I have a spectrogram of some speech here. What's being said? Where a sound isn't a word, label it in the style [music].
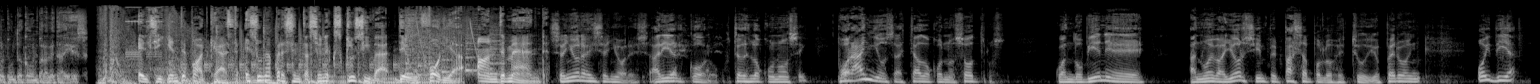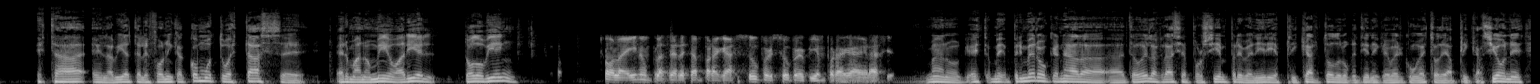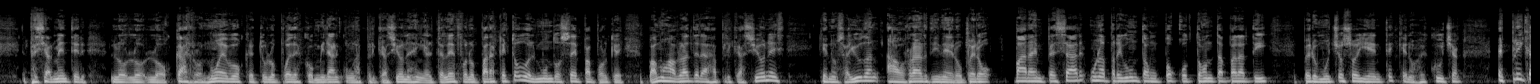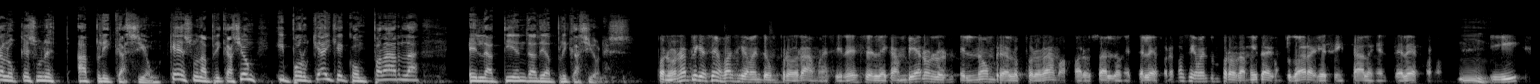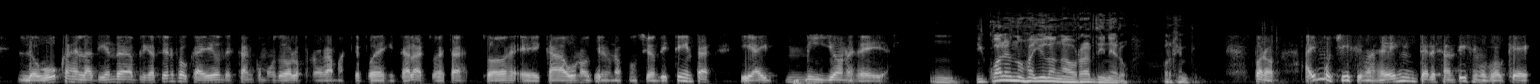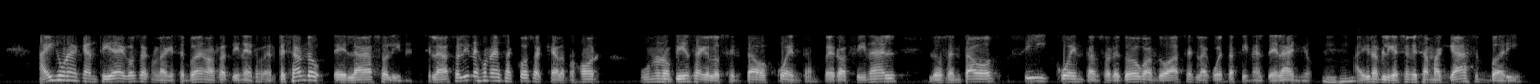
boostmobile.com para detalles. El siguiente podcast es una presentación exclusiva de Euforia On Demand. Señoras y señores, Ariel Coro, ustedes lo conocen, por años ha estado con nosotros. Cuando viene a Nueva York siempre pasa por los estudios, pero en, hoy día está en la vía telefónica. ¿Cómo tú estás, eh, hermano mío? Ariel, ¿todo bien? Hola, Ino, un placer estar por acá. Súper, súper bien por acá, gracias. Hermano, esto- me- primero que nada, eh, te doy las gracias por siempre venir y explicar todo lo que tiene que ver con esto de aplicaciones, especialmente lo- lo- los carros nuevos, que tú lo puedes combinar con aplicaciones en el teléfono, para que todo el mundo sepa, porque vamos a hablar de las aplicaciones que nos ayudan a ahorrar dinero. Pero para empezar, una pregunta un poco tonta para ti, pero muchos oyentes que nos escuchan, explica lo que es una aplicación. ¿Qué es una aplicación y por qué hay que comprarla en la tienda de aplicaciones? Bueno, una aplicación es básicamente un programa, es decir, es- le cambiaron el nombre a los programas para usarlo en el teléfono. Es básicamente un programita de computadora que se instala en el teléfono y lo buscas en la tienda de aplicaciones porque ahí es donde están como todos los programas que puedes instalar. Todas estas, todos, eh, cada uno tiene una función distinta y hay millones de ellas. Mm. ¿Y cuáles nos ayudan a ahorrar dinero, por ejemplo? Bueno, hay muchísimas, es interesantísimo porque hay una cantidad de cosas con las que se pueden ahorrar dinero. Empezando, eh, la gasolina. La gasolina es una de esas cosas que a lo mejor uno no piensa que los centavos cuentan, pero al final los centavos sí cuentan, sobre todo cuando haces la cuenta final del año. Hay una aplicación que se llama Gas Buddy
